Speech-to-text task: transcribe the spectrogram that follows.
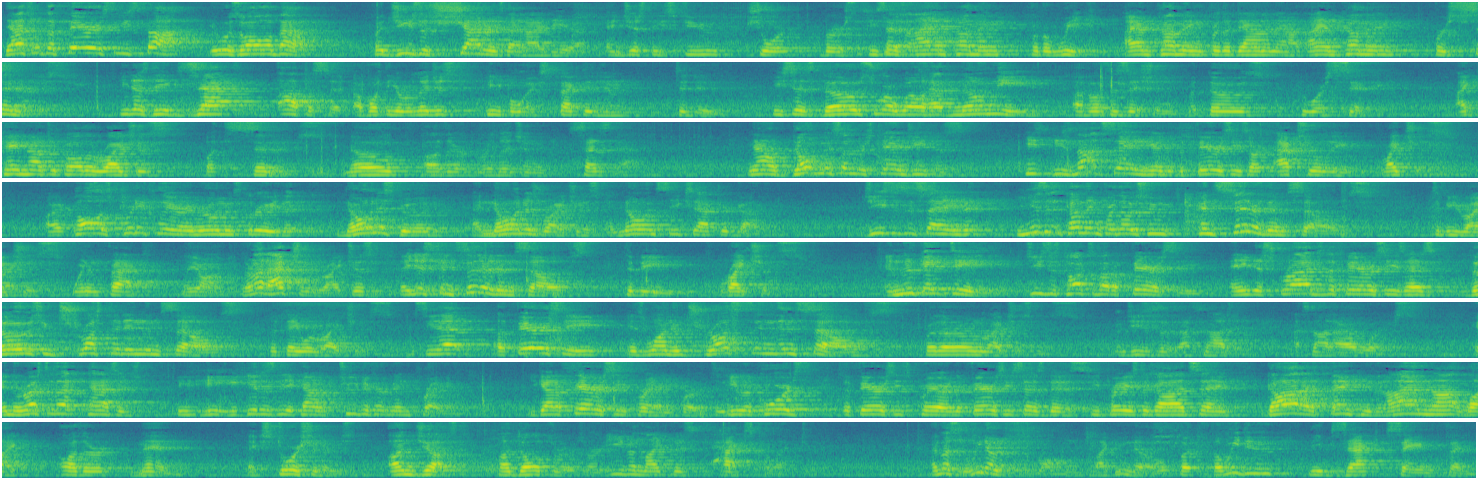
That's what the Pharisees thought it was all about. But Jesus shatters that idea in just these few short verses. He says, I am coming for the weak. I am coming for the down and out. I am coming for sinners. He does the exact opposite of what the religious people expected him to do. He says, Those who are well have no need of a physician, but those who are sick. I came not to call the righteous, but sinners. No other religion says that. Now, don't misunderstand Jesus. He's, he's not saying here that the Pharisees are actually righteous. All right, Paul is pretty clear in Romans 3 that no one is good, and no one is righteous, and no one seeks after God. Jesus is saying that he isn't coming for those who consider themselves to be righteous, when in fact they aren't. They're not actually righteous, they just consider themselves to be righteous. In Luke 18, Jesus talks about a Pharisee, and he describes the Pharisees as those who trusted in themselves that they were righteous. See that? A Pharisee is one who trusts in themselves for their own righteousness. And Jesus says that's not it. That's not how it works. In the rest of that passage, he, he, he gives us the account of two different men praying. You got a Pharisee praying first. And he records the Pharisee's prayer. And the Pharisee says this He prays to God, saying, God, I thank you that I am not like other men, extortioners, unjust, adulterers, or even like this tax collector. And listen, we know this is wrong, like we know, but, but we do the exact same thing.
